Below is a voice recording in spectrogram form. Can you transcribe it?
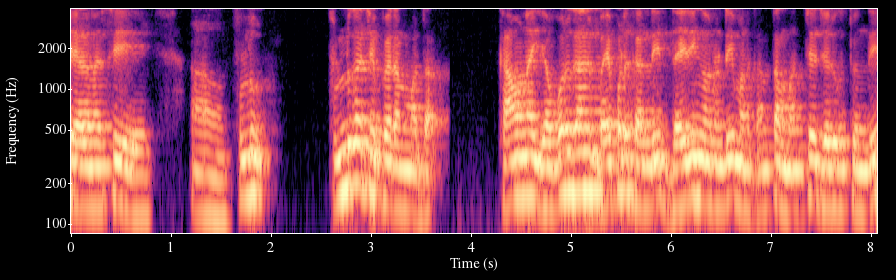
చేయాలనేసి ఫుల్ ఫుల్గా చెప్పారనమాట కావున ఎవరు కానీ భయపడకండి. ధైర్యంగా ఉండండి. మనకంతా మంచిగా జరుగుతుంది.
